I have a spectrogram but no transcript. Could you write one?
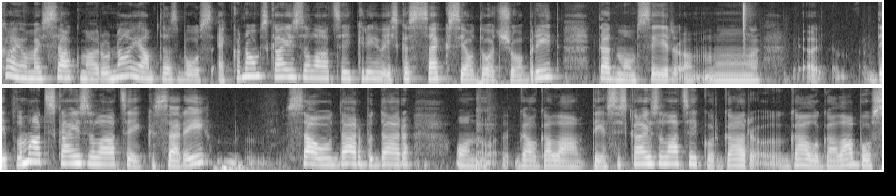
Kā jau mēs sākumā runājām, tas būs ekonomiskā izolācija Krievijas, kas seks jau dot šobrīd. Tad mums ir mm, diplomātiskā izolācija, kas arī savu darbu dara. Un gal galā tiesiskā izolācija, kur gar, galu galā būs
